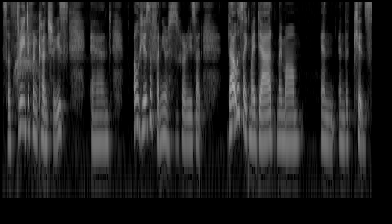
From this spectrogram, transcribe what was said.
So three different countries. And oh, here's a funnier story: is that that was like my dad, my mom, and and the kids.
